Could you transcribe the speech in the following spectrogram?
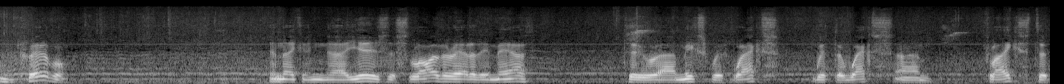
Incredible. Then they can uh, use the saliva out of their mouth to uh, mix with wax, with the wax um, flakes to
